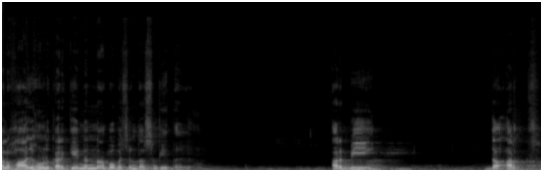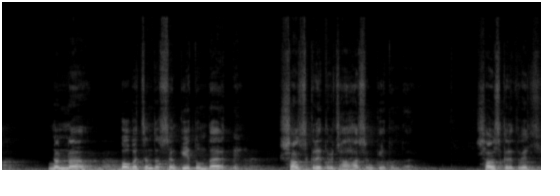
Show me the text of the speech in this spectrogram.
ਅਲਫਾਜ਼ ਹੋਣ ਕਰਕੇ ਨੰਨਾ ਬਹੁਵਚਨ ਦਾ ਸੰਕੇਤ ਹੈ। ਅਰਬੀ ਦਾ ਅਰਥ ਨੰਨਾ ਬਹੁਵਚਨ ਦਾ ਸੰਕੇਤ ਹੁੰਦਾ ਹੈ। ਸੰਸਕ੍ਰਿਤ ਵਿੱਚ ਹਾਹਾ ਸੰਕੇਤ ਹੁੰਦਾ ਹੈ। ਸੰਸਕ੍ਰਿਤ ਵਿੱਚ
